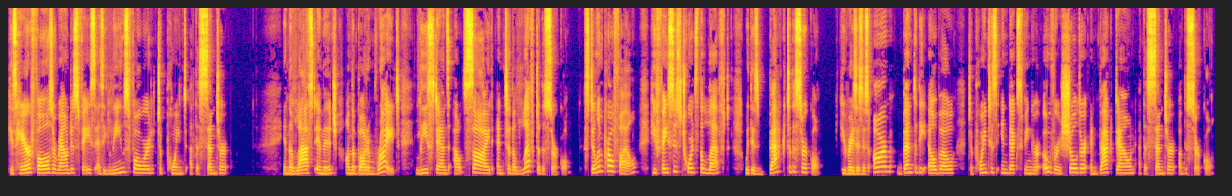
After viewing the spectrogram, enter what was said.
His hair falls around his face as he leans forward to point at the center. In the last image, on the bottom right, Lee stands outside and to the left of the circle. Still in profile, he faces towards the left with his back to the circle. He raises his arm, bent at the elbow, to point his index finger over his shoulder and back down at the center of the circle.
